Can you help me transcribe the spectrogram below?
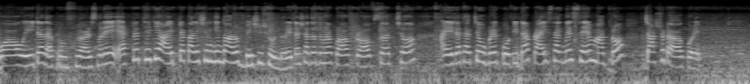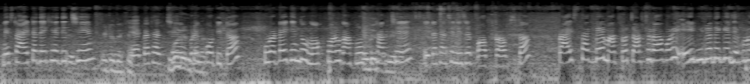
ওয়াও এইটা দেখো ভিউয়ার্স মানে একটা থেকে আরেকটা কালেকশন কিন্তু আরও বেশি সুন্দর। এটার সাথে তোমরা ক্রপ টপস পাচ্ছ। আর এটা থাকছে উপরে কোটিটা। প্রাইস থাকবে সেম মাত্র চারশো টাকা করে। নেক্সট আরেকটা দেখিয়ে দিচ্ছি। এটা একটা থাকছে উপরে। কোটিটা। পুরোটাই কিন্তু মখমল কাপড় থাকছে। এটা থাকছে নিচের ক্রপ টপসটা প্রাইস থাকবে মাত্র চারশো টাকা করে। এই ভিডিও থেকে যে কোনো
